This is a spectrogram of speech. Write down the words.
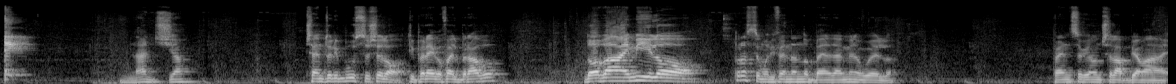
E. Mannaggia. 100 di boost ce l'ho. Ti prego, fai il bravo. Dove vai, Milo? Però stiamo difendendo bene, dai, almeno quello. Penso che non ce l'abbia mai.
